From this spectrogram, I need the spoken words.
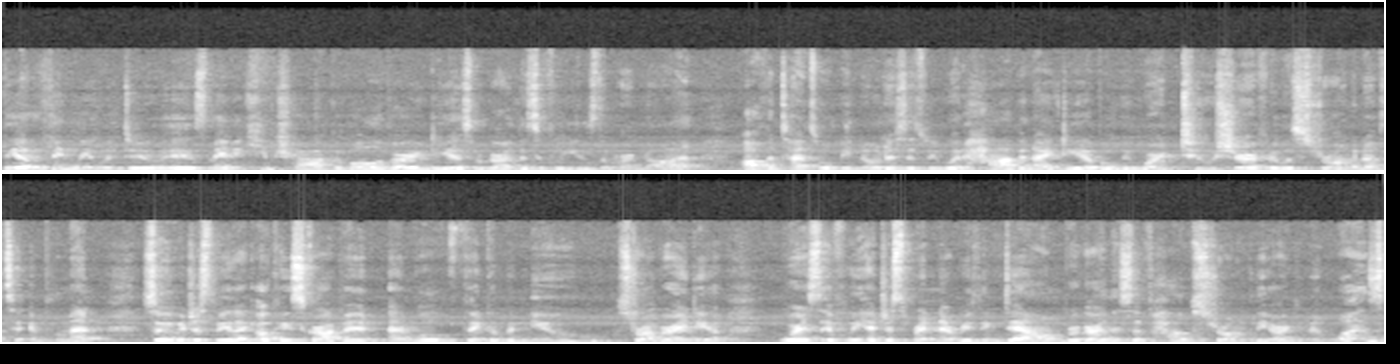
the other thing we would do is maybe keep track of all of our ideas regardless if we use them or not. Oftentimes what we noticed is we would have an idea but we weren't too sure if it was strong enough to implement. So we would just be like, okay, scrap it and we'll think of a new, stronger idea. Whereas if we had just written everything down, regardless of how strong the argument was,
